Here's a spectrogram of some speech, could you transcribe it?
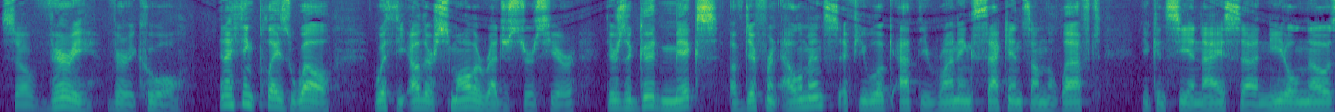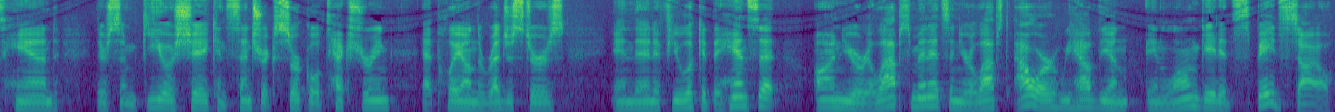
So very, very cool. And I think plays well with the other smaller registers here there's a good mix of different elements. If you look at the running seconds on the left, you can see a nice uh, needle nose hand. There's some guilloche concentric circle texturing at play on the registers. And then if you look at the handset on your elapsed minutes and your elapsed hour, we have the elongated spade style,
